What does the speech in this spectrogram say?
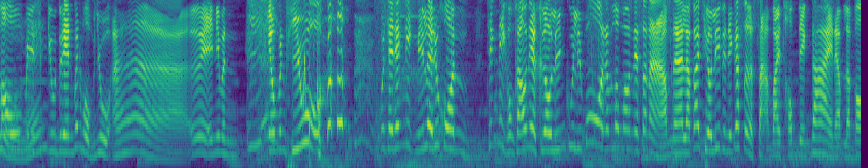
เรามีสกิลเดรนเพื่อนผมอยู่ อ่า เอ้ยไอ้นี่มันเอวมันผิวมันใช้เทคนิคนี้เลยทุกคน เทคนิคของเขาเนี่ยคือเอาลิงก์กูริโบนะลงมาในสนามนะ แล้วก็เพียวลี่ตัวนี้ก็เสิร์ชสามใบท็อปเด็กได้นะครับ แล้วก็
